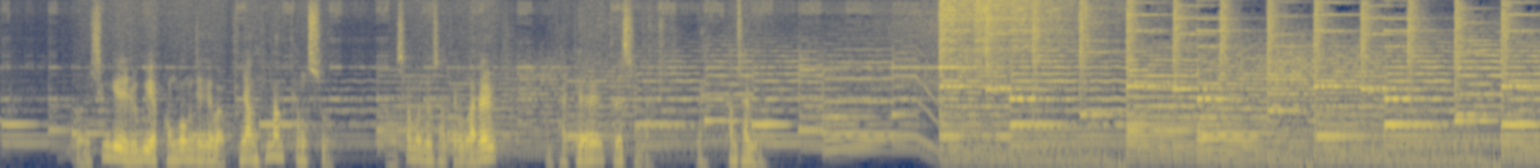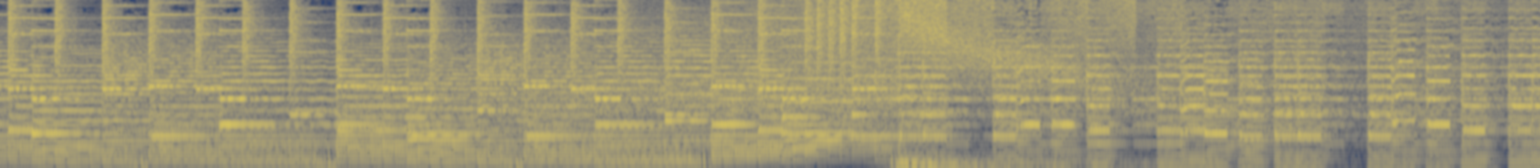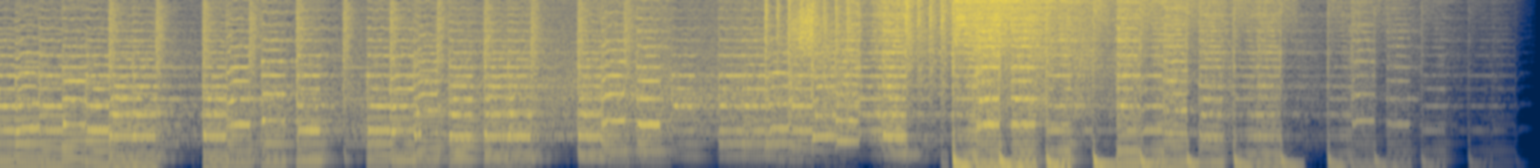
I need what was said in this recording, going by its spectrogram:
어, 신길 1구의 공공재개발 분양 희망평수 어, 설문조사 결과를 어, 발표해 드렸습니다. 네, 감사합니다.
